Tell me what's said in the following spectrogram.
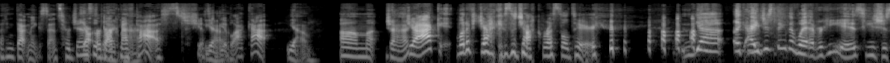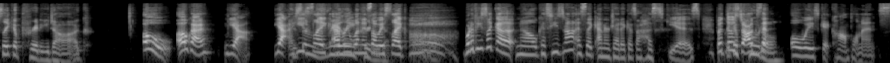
I think that makes sense. Her, Jen's the her dark black math past. She has to be a black cat. Yeah. Um, Jack. Jack. What if Jack is a Jack Russell Terrier? Yeah. Like I just think that whatever he is, he's just like a pretty dog. oh, okay. Yeah. Yeah. Just he's like, really everyone is always dog. like, oh, what if he's like a, no, because he's not as like energetic as a husky is. But Like a those dogs that always get compliments.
